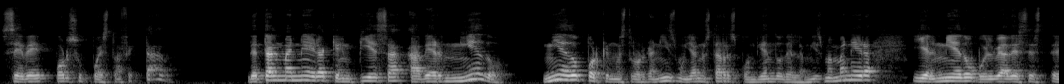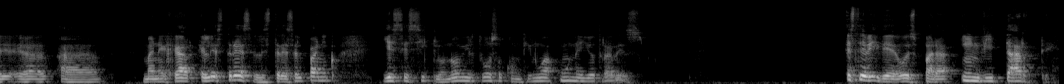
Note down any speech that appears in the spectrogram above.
se ve, por supuesto, afectado. De tal manera que empieza a haber miedo. Miedo porque nuestro organismo ya no está respondiendo de la misma manera y el miedo vuelve a, eh, a manejar el estrés, el estrés, el pánico, y ese ciclo no virtuoso continúa una y otra vez. Este video es para invitarte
